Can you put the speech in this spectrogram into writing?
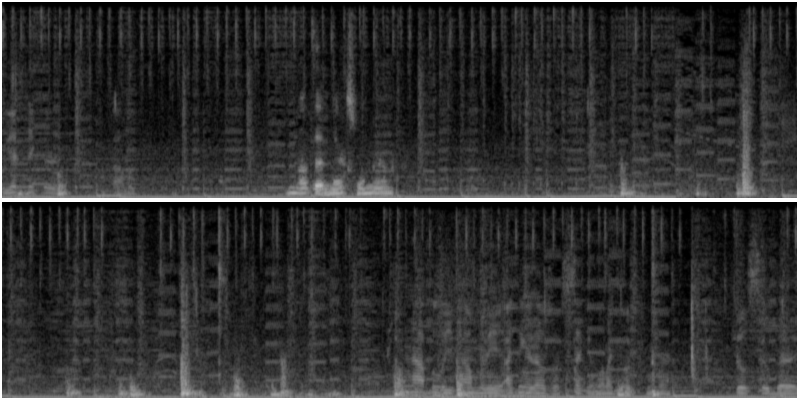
You gotta take their. Um, not that next one then. I cannot believe how many. I think that was the second one I took from there. Feels so bad.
